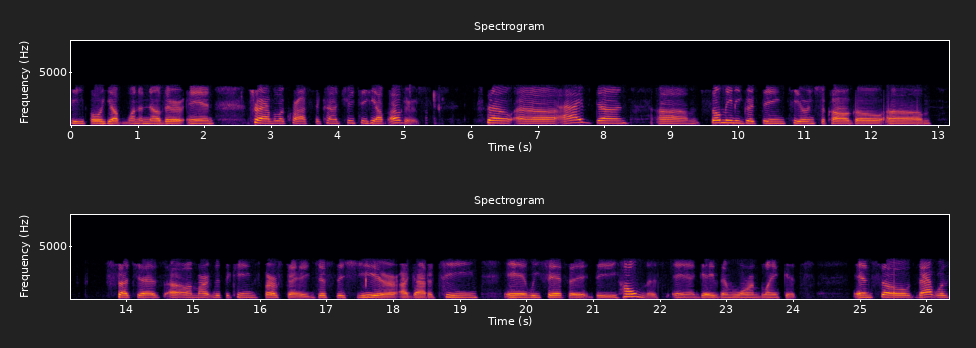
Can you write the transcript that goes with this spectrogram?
people, help one another, and travel across the country to help others. So uh, I've done um, so many good things here in Chicago, um, such as uh, on Martin Luther King's birthday. Just this year, I got a team, and we fed the the homeless and gave them warm blankets and so that was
